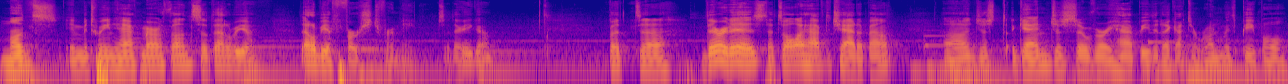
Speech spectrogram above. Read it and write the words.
months in between half marathons, so that'll be a that'll be a first for me. So there you go. But uh, there it is. That's all I have to chat about. Uh, just again, just so very happy that I got to run with people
